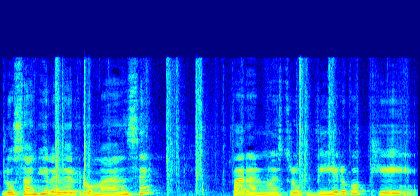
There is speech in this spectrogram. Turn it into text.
los ángeles del romance para nuestros Virgo que,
